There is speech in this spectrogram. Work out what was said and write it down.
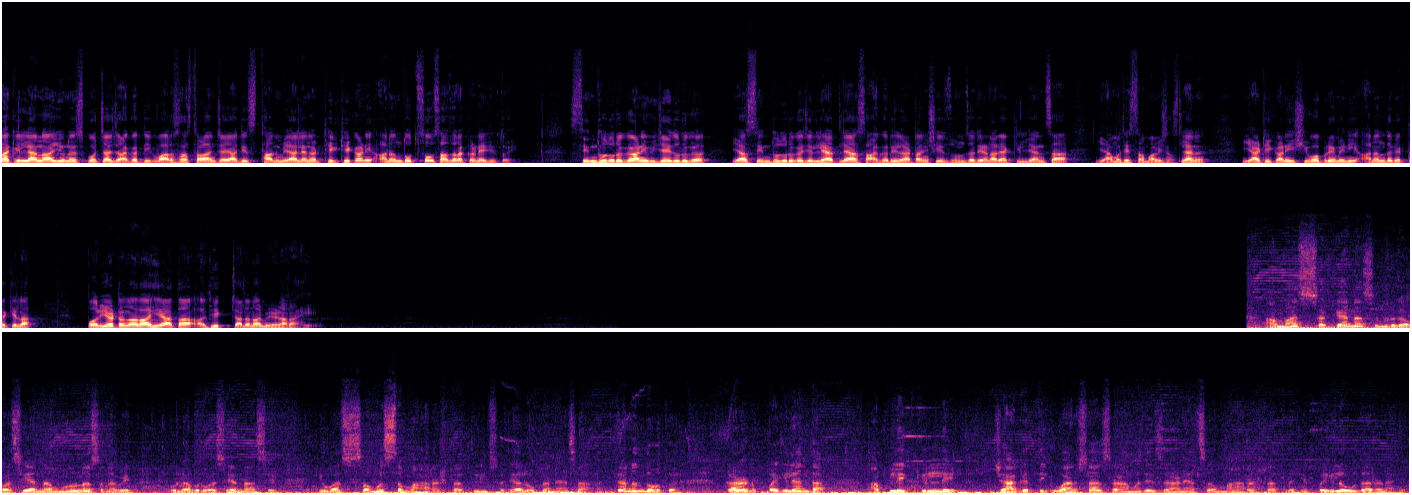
किल्ल्यांना युनेस्कोच्या जागतिक वारसा स्थळांच्या यादीत स्थान मिळाल्यानं ठिकठिकाणी आनंदोत्सव साजरा करण्यात येतोय. सिंधुदुर्ग आणि विजयदुर्ग या सिंधुदुर्ग जिल्ह्यातल्या सागरी लाटांशी झुंज देणाऱ्या किल्ल्यांचा यामध्ये समावेश असल्यानं या ठिकाणी शिवप्रेमींनी आनंद व्यक्त केला. पर्यटनालाही आता अधिक चालना मिळणार आहे. आम्हा सगळ्यांना सिंधुदुर्गवासियांना म्हणून असं नव्हे कोल्हापूरवासियांना असेल किंवा समस्त महाराष्ट्रातील सगळ्या लोकांना याचा अत्यानंद होतो आहे कारण पहिल्यांदा आपले किल्ले जागतिक वारसा स्थळामध्ये जाण्याचं महाराष्ट्रातलं हे पहिलं उदाहरण आहे.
